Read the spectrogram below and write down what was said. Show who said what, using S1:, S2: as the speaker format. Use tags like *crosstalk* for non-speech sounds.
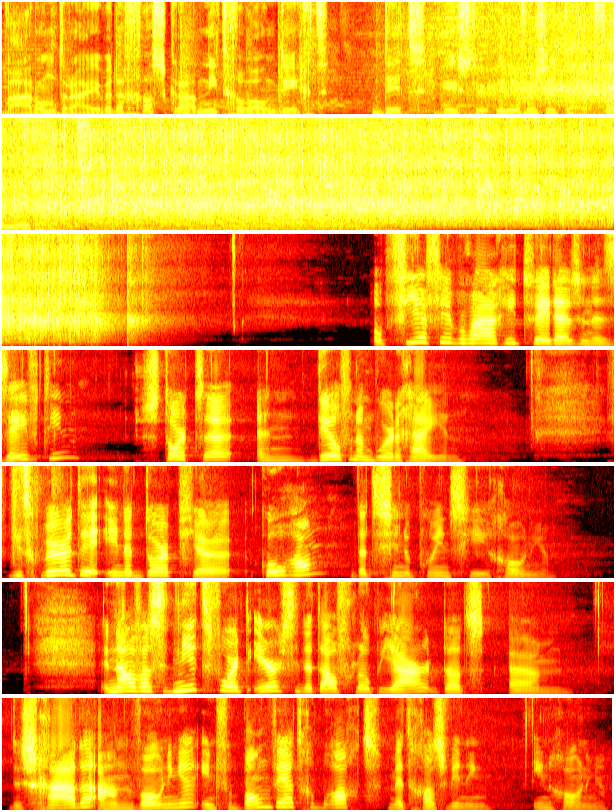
S1: Waarom draaien we de gaskraan niet gewoon dicht? Dit is de Universiteit van Nederland.
S2: Op 4 februari 2017 stortte een deel van een boerderij in. Dit gebeurde in het dorpje Kolham, dat is in de provincie Groningen. En nou was het niet voor het eerst in het afgelopen jaar dat ehm, de schade aan woningen in verband werd gebracht met gaswinning in Groningen.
